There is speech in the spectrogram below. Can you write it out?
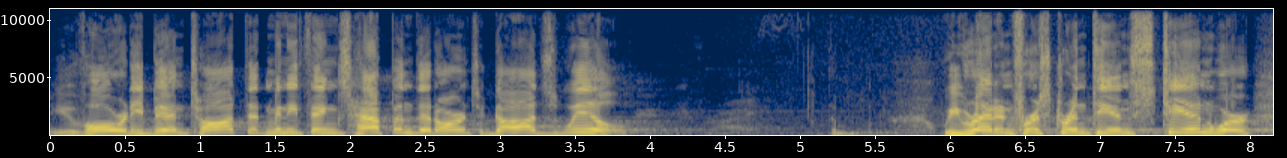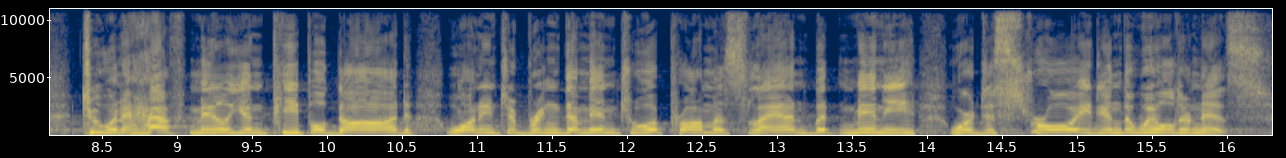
You've already been taught that many things happen that aren't God's will. We read in 1 Corinthians 10 where two and a half million people, God wanting to bring them into a promised land, but many were destroyed in the wilderness.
